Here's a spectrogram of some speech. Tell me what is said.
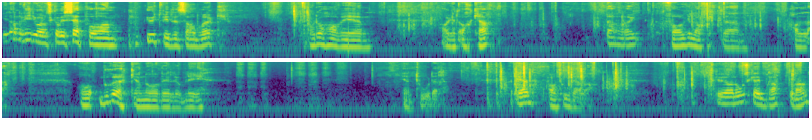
I denne videoen skal vi se på utvidelse av brøk. Og da har vi har jeg et ark her. Der har jeg fargelagt eh, halve. Og brøken nå vil jo bli en todel. En av to deler. Skal jeg gjøre nå, skal jeg brette den.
